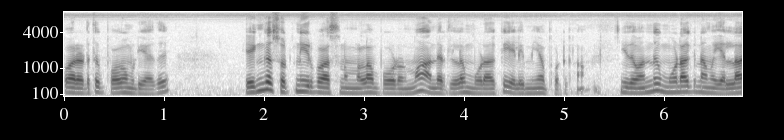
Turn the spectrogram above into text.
போகிற இடத்துக்கு போக முடியாது. எங்கே சொட்டு நீர் பாசனமெல்லாம் போடணுமோ அந்த இடத்துல மூடாக்கு எளிமையாக போட்டுக்கலாம். இதை வந்து மூடாக்கு நம்ம எல்லா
